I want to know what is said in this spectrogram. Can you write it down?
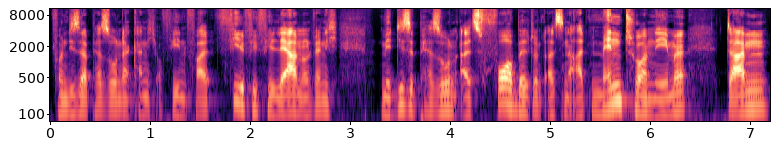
von dieser Person, da kann ich auf jeden Fall viel, viel, viel lernen. Und wenn ich mir diese Person als Vorbild und als eine Art Mentor nehme, dann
